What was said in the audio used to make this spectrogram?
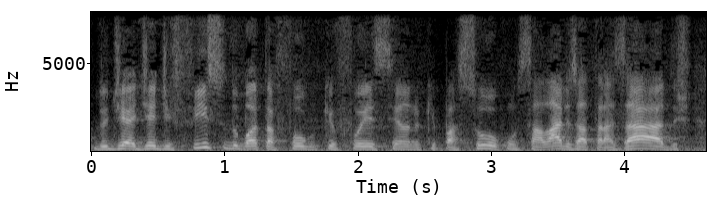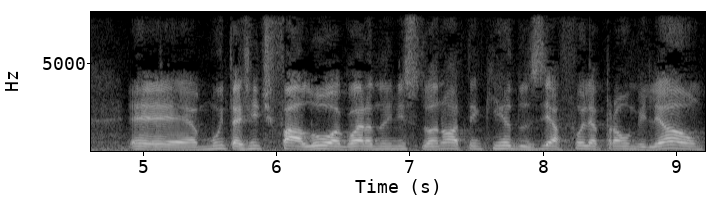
do dia a dia difícil do Botafogo que foi esse ano que passou, com salários atrasados. É, muita gente falou agora no início do ano, ó, tem que reduzir a folha para um milhão,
